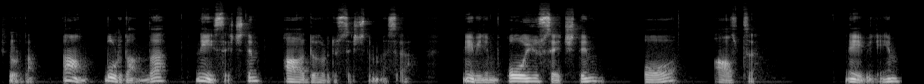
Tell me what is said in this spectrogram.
Şuradan. Tamam Buradan da neyi seçtim? A4'ü seçtim mesela. Ne bileyim O'yu seçtim. O 6. Ne bileyim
